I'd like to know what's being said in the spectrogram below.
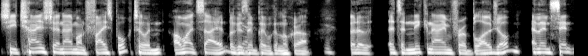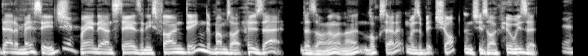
she changed her name on Facebook to, a, I won't say it because Yeah. then people can look her up. Yeah. But it's a nickname for a blowjob. And then sent dad a message, Yeah. ran downstairs and his phone dinged. And mum's like, who's that? Like, I don't know. Looks at it and was a bit shocked. And she's like, who is it? Yeah.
